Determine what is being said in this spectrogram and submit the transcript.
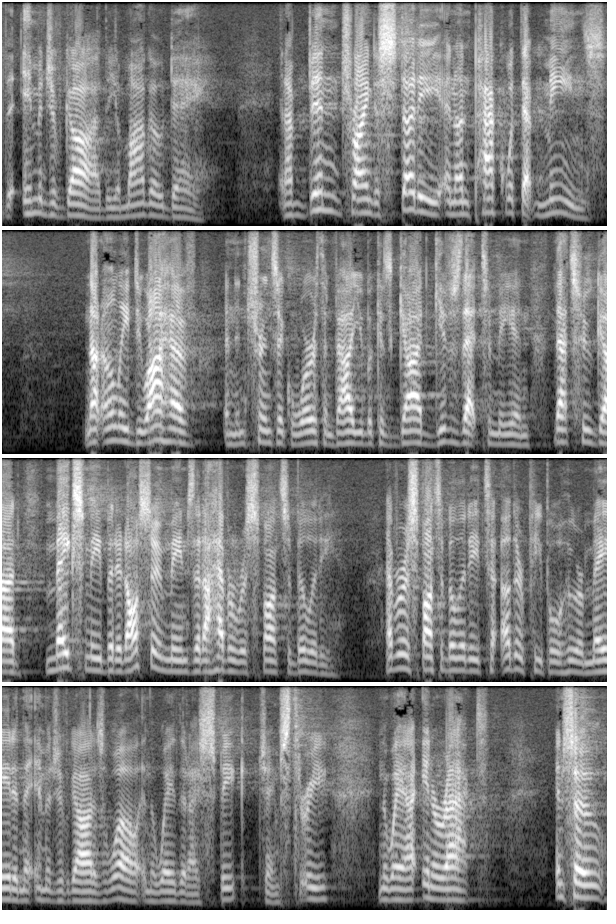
the image of God, the Imago Dei. And I've been trying to study and unpack what that means. Not only do I have an intrinsic worth and value because God gives that to me and that's who God makes me, but it also means that I have a responsibility. I have a responsibility to other people who are made in the image of God as well in the way that I speak, James 3, in the way I interact. And so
